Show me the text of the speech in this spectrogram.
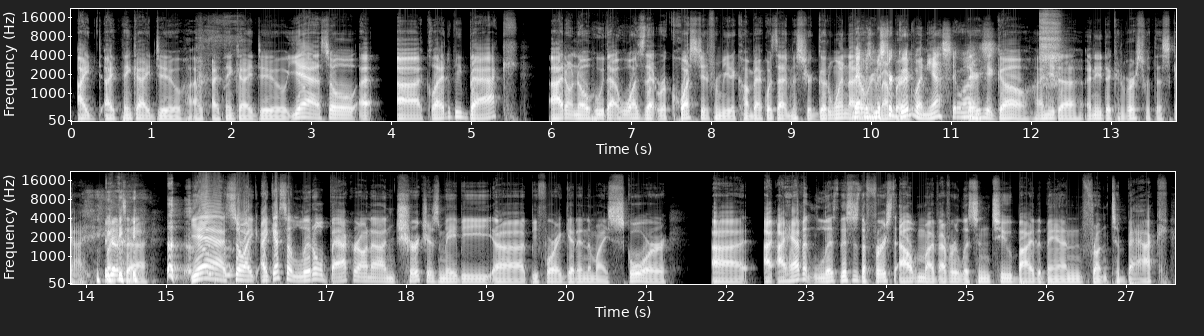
I I think I do. I, I think I do. Yeah. So uh, uh, glad to be back. I don't know who that was that requested for me to come back. Was that Mr. Goodwin? I That don't was Mr. Goodwin. Yes, it was. There you go. I need to I need to converse with this guy. But uh, yeah, so I, I guess a little background on Chvrches maybe uh, before I get into my score. Uh, I, I haven't lis- This is the first album I've ever listened to by the band front to back,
